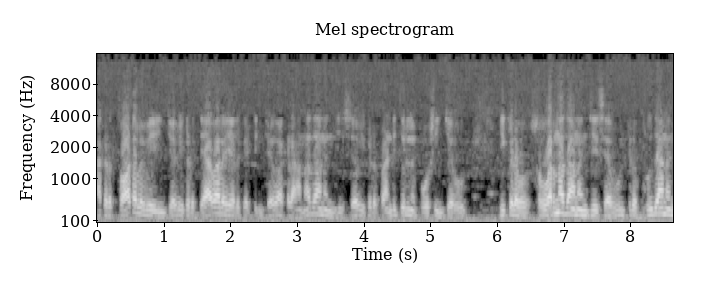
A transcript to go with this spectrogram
అక్కడ తోటలు వేయించావు ఇక్కడ దేవాలయాలు కట్టించావు అక్కడ అన్నదానం చేసావు ఇక్కడ పండితుల్ని పోషించావు ఇక్కడ సువర్ణదానం చేశావు ఇక్కడ భూదానం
